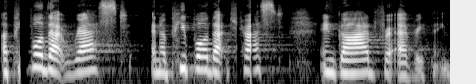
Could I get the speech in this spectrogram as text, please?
a people that rest, and a people that trust in God for everything.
